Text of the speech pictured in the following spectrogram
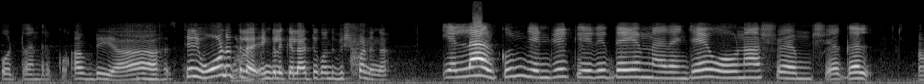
போட்டு வந்திருக்கோம். அப்படியா? சரி ஓணத்துல எங்களுக்கு எல்லாத்துக்கும் வந்து விஷ் பண்ணுங்க. எல்லாருக்கும் என்று இருதயம் நிறைஞ்ச ஓணாசிரம்சகள் ஆ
